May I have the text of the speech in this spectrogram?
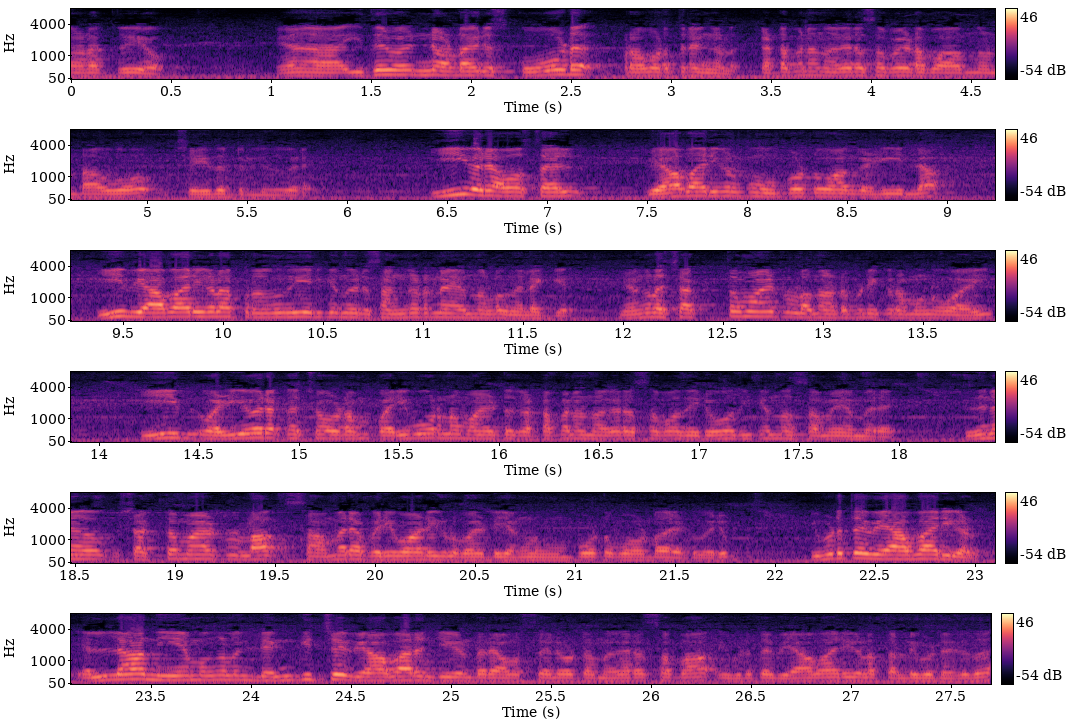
നടക്കുകയോ ഇതിനുള്ള ഒരു സ്കോഡ് പ്രവർത്തനങ്ങൾ കട്ടപ്പന നഗരസഭയുടെ ഭാഗത്തുനിന്നുണ്ടാവുകയോ ചെയ്തിട്ടില്ല ഇതുവരെ. ഈ ഒരു അവസ്ഥയിൽ വ്യാപാരികൾക്ക് മുമ്പോട്ട് പോകാൻ കഴിയില്ല. ഈ വ്യാപാരികളെ പ്രതിനിധീകരിക്കുന്ന ഒരു സംഘടന എന്നുള്ള നിലയ്ക്ക് ഞങ്ങൾ ശക്തമായിട്ടുള്ള നടപടിക്രമങ്ങളുമായി ഈ വഴിയോര കച്ചവടം പരിപൂർണമായിട്ട് കട്ടപ്പന നഗരസഭ നിരോധിക്കുന്ന സമയം വരെ ഇതിന് ശക്തമായിട്ടുള്ള സമര പരിപാടികളുമായിട്ട് ഞങ്ങൾ മുമ്പോട്ട് പോകേണ്ടതായിട്ട് വരും. ഇവിടുത്തെ വ്യാപാരികൾ എല്ലാ നിയമങ്ങളും ലംഘിച്ച് വ്യാപാരം ചെയ്യേണ്ട ഒരു അവസ്ഥയിലോട്ട് നഗരസഭ ഇവിടുത്തെ വ്യാപാരികളെ തള്ളിവിടരുത്.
